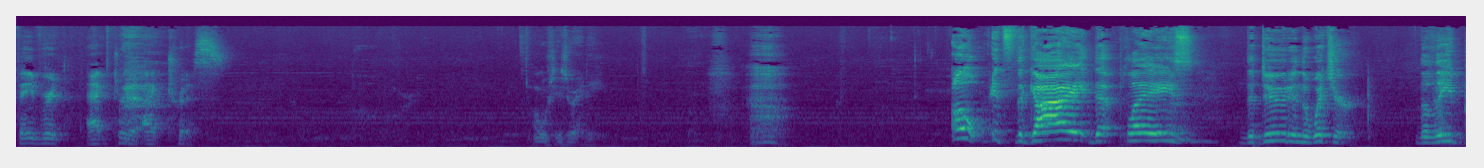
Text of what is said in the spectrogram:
favorite actor or actress? Oh, she's ready. Oh, it's the guy that plays the dude in The Witcher, the lead,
